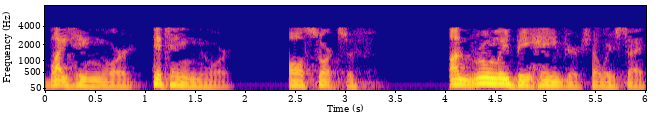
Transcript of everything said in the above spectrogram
biting or hitting or all sorts of unruly behavior, shall we say.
